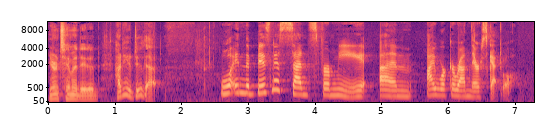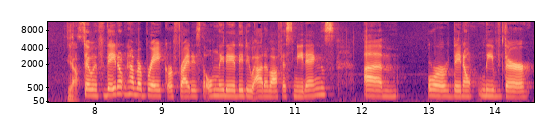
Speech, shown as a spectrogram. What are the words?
you're intimidated how do you do that Well, in the business sense, for me, um, I work around their schedule. yeah So if they don't have a break or Friday's the only day they do out of office meetings, um, or they don't leave their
